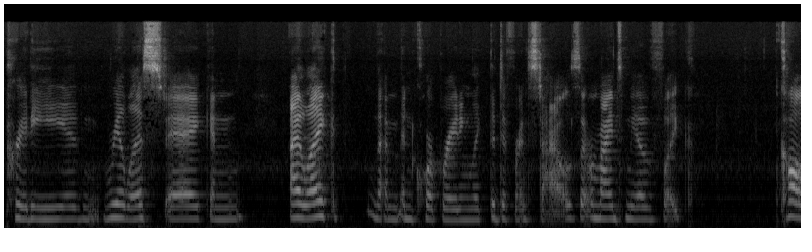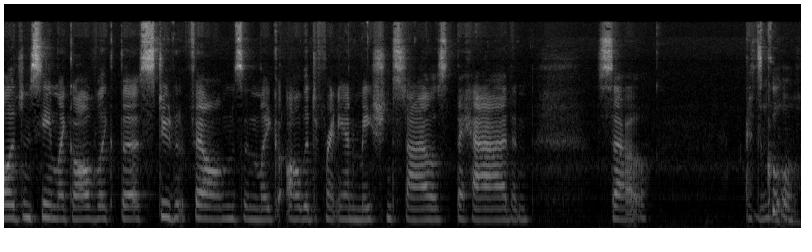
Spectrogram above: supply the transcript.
pretty and realistic, and I like them incorporating like the different styles. That reminds me of like college and seeing like all of like the student films and like all the different animation styles they had, and so it's cool.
